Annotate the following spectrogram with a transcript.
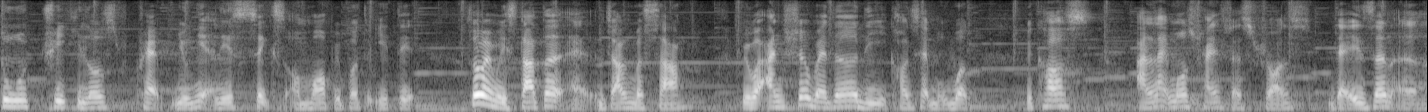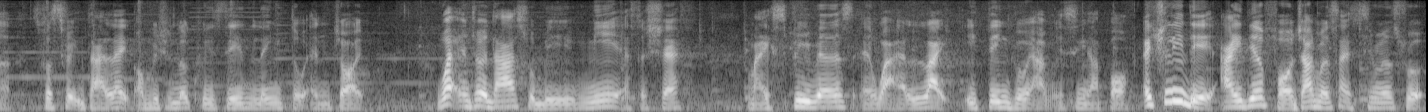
2-3 kilos crab, you need at least 6 or more people to eat it. So when we started at Jalan Besar, we were unsure whether the concept would work because unlike most Chinese restaurants, there isn't a specific dialect or regional cuisine linked to Enjoy. What Enjoy does would be me as a chef, my experience and what I like eating growing up in Singapore. Actually, the idea for Jalan Besar and Stevens Road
